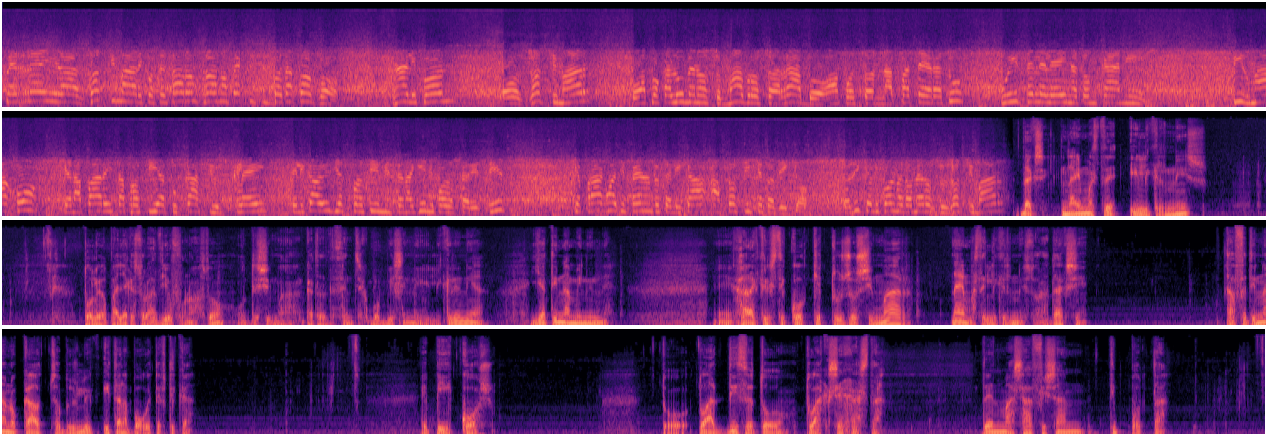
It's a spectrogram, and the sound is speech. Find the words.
Ο Περέιρα Ζωσιμάρ, 24 χρόνων παίκτης της Μποταφόγκο. Να λοιπόν, ο Ζωσιμάρ, ο αποκαλούμενος μαύρος ράμπο από τον πατέρα του, που ήθελε λέει να τον κάνει πυγμάχο και να πάρει τα πρωτεία του Κάσιους Κλέη. Τελικά ο ίδιος προτίμησε να γίνει ποδοσφαιριστής και πράγματι φαίνεται τελικά αυτός είχε το δίκιο. Το δίκιο λοιπόν με το μέρος του Ζωσιμάρ. Εντάξει, να είμαστε ειλικρινείς, το έλεγα παλιά και στο ραδιόφωνο αυτό, ότι σήμα κατατεθέν της εκπομπής είναι η ειλικρίνεια. Γιατί να μην είναι ε, χαρακτηριστικό και του Ζωσιμάρ. Να είμαστε ειλικρινείς τώρα, εντάξει. Τα φετινά νοκάουτ του Champions League ήταν απογοητευτικά επίοικος. Το, το αντίθετο του αξέχαστα. Δεν μας άφησαν τίποτα.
